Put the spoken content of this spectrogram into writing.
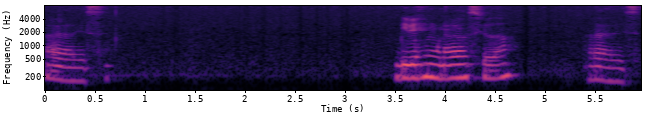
agradece. ¿Vives en una gran ciudad? Agradece.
